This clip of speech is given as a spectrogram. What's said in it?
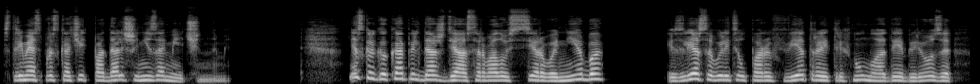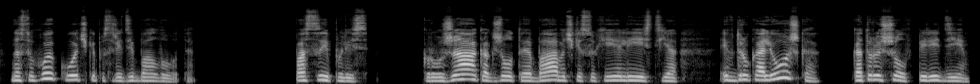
стремясь проскочить подальше незамеченными. Несколько капель дождя сорвалось с серого неба, из леса вылетел порыв ветра и тряхнул молодые березы на сухой кочке посреди болота. Посыпались, кружа, как желтые бабочки, сухие листья, и вдруг Алешка, который шел впереди,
